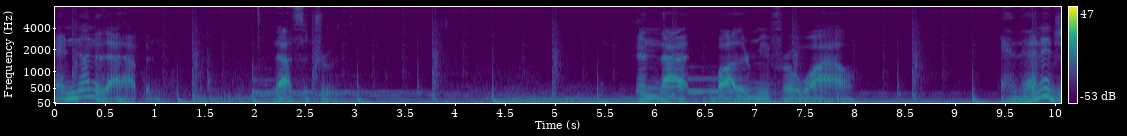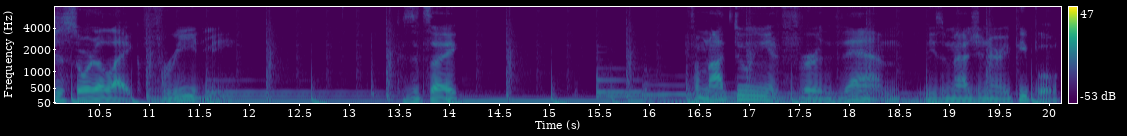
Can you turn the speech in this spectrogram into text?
And none of that happened. That's the truth. And that bothered me for a while. And then it just sort of like freed me. Because it's like, if I'm not doing it for them, these imaginary people,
